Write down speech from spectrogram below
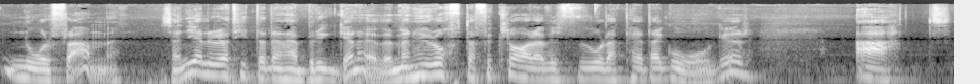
når fram. Sen gäller det att hitta den här bryggan över. Men hur ofta förklarar vi för våra pedagoger att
